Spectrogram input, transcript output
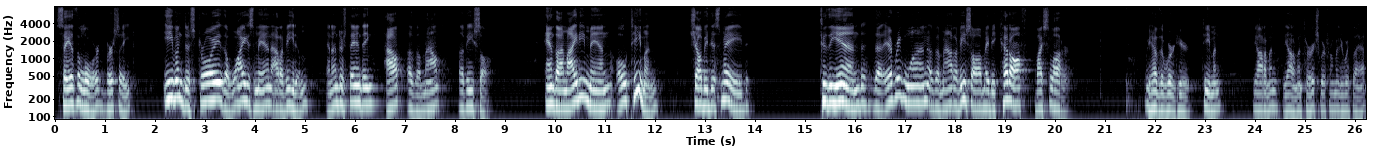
saith the Lord, verse 8, even destroy the wise men out of Edom and understanding out of the mount of Esau? And thy mighty men, O Teman, shall be dismayed to the end that every one of the mount of Esau may be cut off by slaughter. We have the word here, Teman, the Ottoman, the Ottoman Turks. We're familiar with that.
